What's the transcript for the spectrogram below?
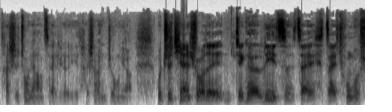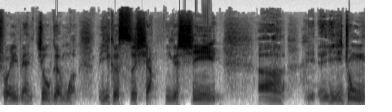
它是重要在这里，它是很重要。我之前说的这个例子，再再重复说一遍，就跟我一个思想、一个心意，呃一一种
